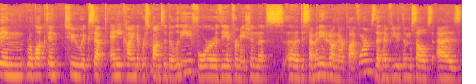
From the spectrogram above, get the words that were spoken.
been reluctant to accept any kind of responsibility for the information that's uh, disseminated on their platforms that have viewed themselves as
